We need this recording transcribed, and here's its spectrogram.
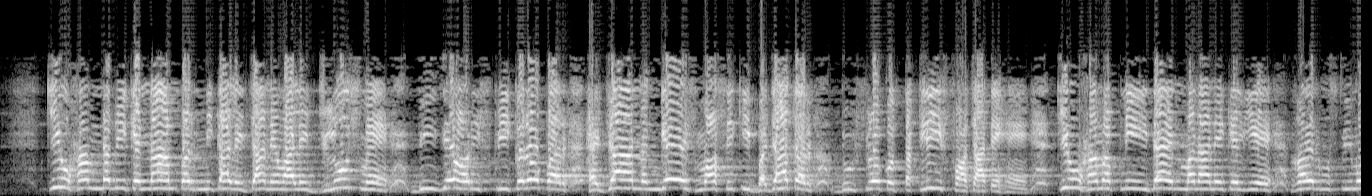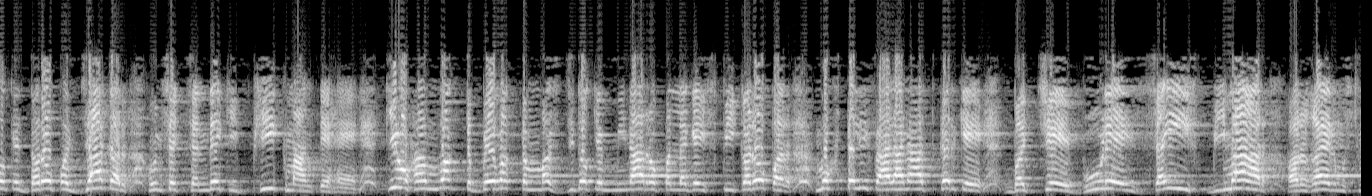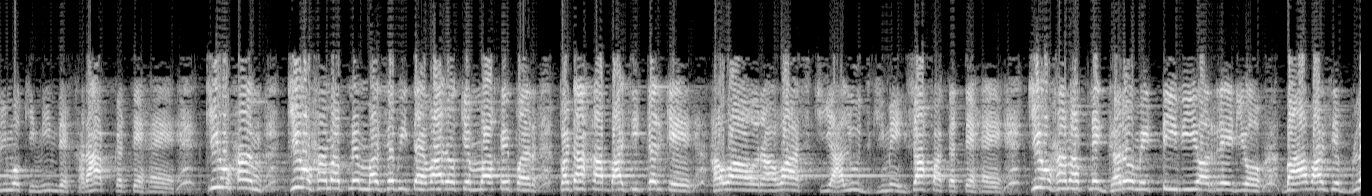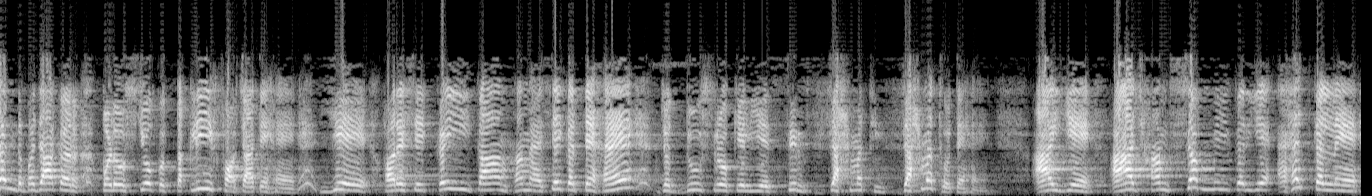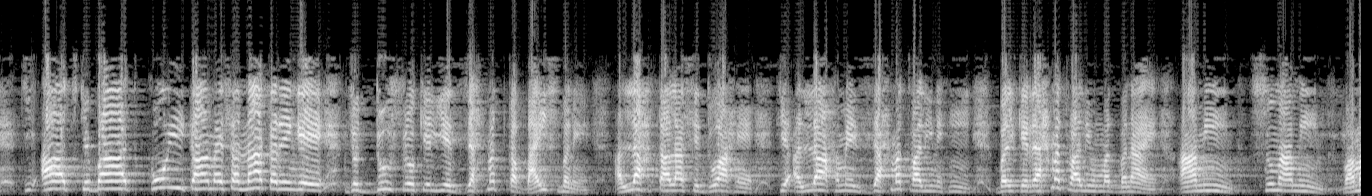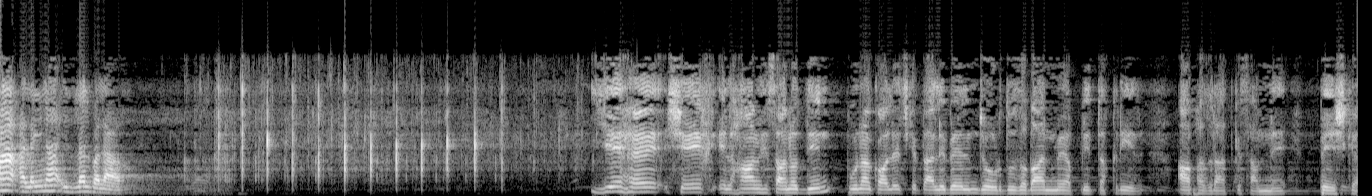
کیوں ہم نبی کے نام پر نکالے جانے والے جلوس میں ڈی جے اور اسپیکروں پر حجان انگیز موسیقی بجا کر دوسروں کو تکلیف پہنچاتے ہیں؟ کیوں ہم اپنی عیدین منانے کے لیے غیر مسلموں کے دروں پر جا کر ان سے چندے کی بھیک مانگتے ہیں؟ کیوں ہم وقت بے وقت مسجدوں کے میناروں پر لگے اسپیکروں پر مختلف اعلانات کر کے بچے، بوڑھے، ضعیف، بیمار اور غیر مسلموں کی نیندیں خراب کرتے ہیں؟ کیوں ہم، کیوں ہم اپنے مذہبی تہواروں کے موقع پر پٹاخہ بازی کر کے ہوا اور آواز کی آلودگی میں اضافہ کرتے ہیں۔ کیوں ہم اپنے گھروں میں ٹی وی اور ریڈیو بآواز بلند بجا کر پڑوسیوں کو تکلیف پہنچاتے ہیں؟ یہ اور ایسے کئی کام ہم ایسے کرتے ہیں جو دوسروں کے لیے صرف زحمت ہی زحمت ہوتے ہیں۔ آئیے، آج ہم سب مل کر یہ عہد کر لیں کہ آج کے بعد کوئی کام ایسا نہ کریں گے جو دوسروں کے لیے زحمت کا باعث بنے۔ اللہ تعالیٰ سے دعا ہے کہ اللہ ہمیں زحمت والی نہیں، بلکہ رحمت والی امت بنائے۔ آمین۔ سم آمین۔ وما علینا الا البلاغ۔ یہ ہے شیخ الہام حسان الدین، پونا کالج کے طالب علم جو اردو زبان میں اپنی تقریر۔ آپ حضرات کے سامنے پیش کر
